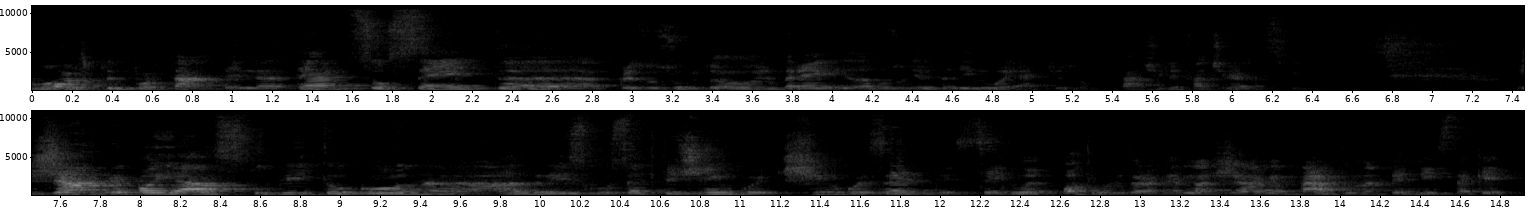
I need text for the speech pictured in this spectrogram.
molto importante il terzo set, ha preso subito il break dopo sono diventati due, ha chiuso facile facile la sfida. Zhang poi ha stupito con Andrescu 7-5, 5-7, 6-2, ottima vittoria per la Zhang, batte una tennista che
